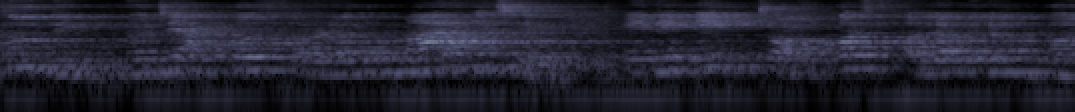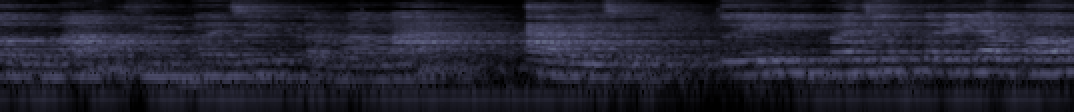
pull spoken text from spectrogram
સુધીનો જે આખો સળંગ માર્ગ છે, એને એક ચોક્કસ અલગ અલગ ભાગમાં વિભાજિત કરવામાં આવે છે. તો એ વિભાજિત કરેલા ભાગ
